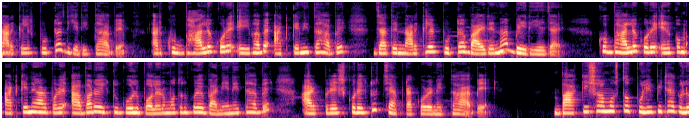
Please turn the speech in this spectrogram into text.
নারকেলের পুরটা দিয়ে দিতে হবে। আর খুব ভালো করে এইভাবে আটকে নিতে হবে যাতে নারকেলের পুরটা বাইরে না বেরিয়ে যায়। খুব ভালো করে এরকম আটকে নেওয়ার পরে আবারও একটু গোল বলের মতন করে বানিয়ে নিতে হবে আর প্রেস করে একটু চ্যাপটা করে নিতে হবে। বাকি সমস্ত পুলি পিঠাগুলো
